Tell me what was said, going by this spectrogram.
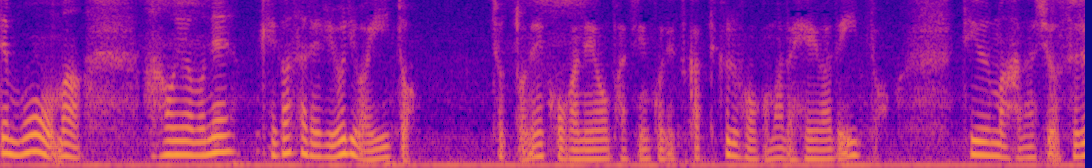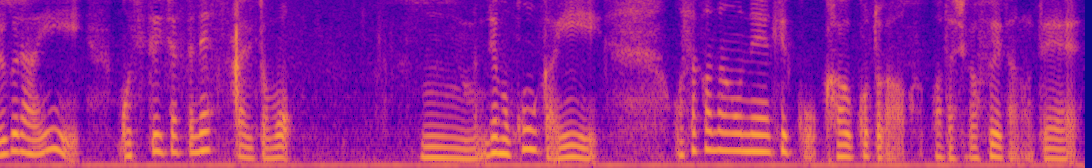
でも、まあ、母親もね、怪我されるよりはいいと。ちょっとね、小金をパチンコで使ってくる方がまだ平和でいいと。っていう、まあ話をするぐらい、落ち着いちゃってね、二人とも。うん、でも今回、お魚をね、結構買うことが私が増えたので、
